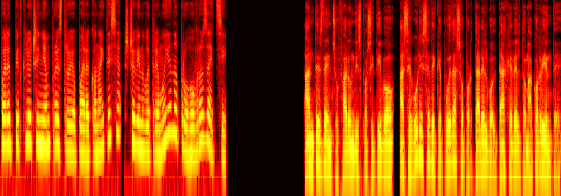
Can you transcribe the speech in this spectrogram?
Перед підключенням пристрою переконайтеся, що він витримує напругу в розетці. Antes de enchufar un dispositivo, asegúrese de que pueda soportar el voltaje del tomacorriente.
